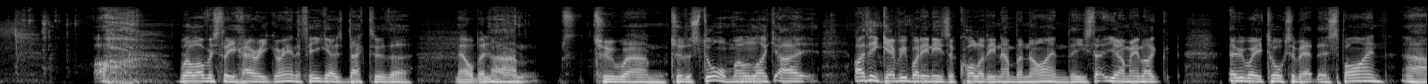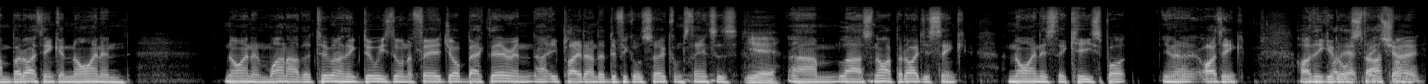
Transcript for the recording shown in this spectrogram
Oh, Well, obviously Harry Grant, if he goes back to the Melbourne, um, to um, to the Storm, well, Mm. like I, I think everybody needs a quality number nine these. days. Yeah, I mean, like everybody talks about their spine, um, but I think a nine and nine and one are the two, and I think Doueihi's doing a fair job back there, and uh, he played under difficult circumstances. Yeah. um, last night, but I just think nine is the key spot. You know, I think, I think it all that's been starts from.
